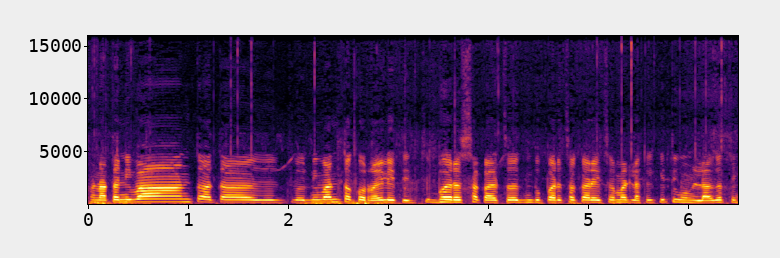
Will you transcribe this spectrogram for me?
पण आता निवांत आता निवांत करू राहिले ते. भर सकाळचं दुपारचं करायचं म्हटलं की किती ऊन लागत आहे.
